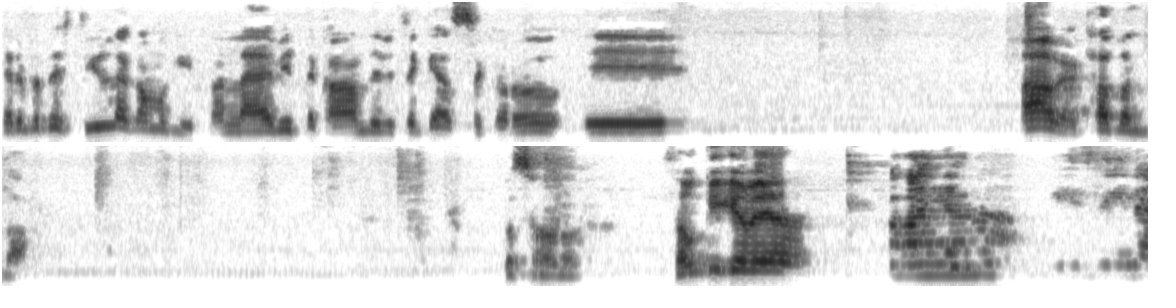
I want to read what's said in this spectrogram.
ਸਿਰਫ ਤੇ ਸਟੀਲ ਦਾ ਕੰਮ ਕੀਤਾ। ਲੈ ਵੀ ਦੁਕਾਨ ਦੇ ਵਿੱਚ ਗੈਸ ਕਰੋ, ਇਹ ਆ ਬੈਠਾ ਬੰਦਾ। ਪਸਾਣਾ ਸਭ ਕਿਵੇਂ ਆ? ਹਾਂ ਯਾਰ ਸੀ ਨਾ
